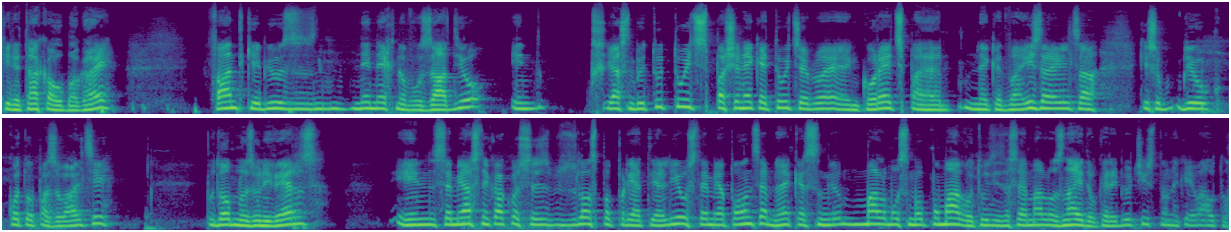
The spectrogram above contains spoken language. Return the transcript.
Hidetaka v Bagaj, fant, ki je bil z- nenehno v ozadju. in Jaz sem bil tudi tujc, pa še nekaj tujcev, bilo je en korec, pa nekaj dva izraelca, ki so bili kot opazovalci, podobno z univerz. In sem jaz nekako se zelo spoprijateljil s tem Japoncem, ne, ker sem malo mu pomagal, tudi da se je malo znašel, ker je bil čisto nekaj v avtu.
